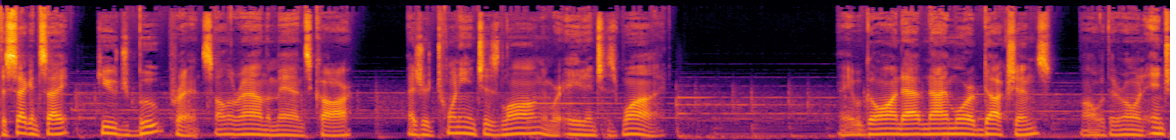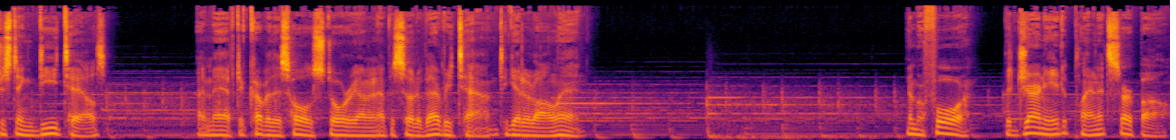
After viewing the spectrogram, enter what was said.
the second site, huge boot prints all around the man's car measured 20 inches long and were 8 inches wide. They would go on to have nine more abductions, all with their own interesting details. I may have to cover this whole story on an episode of Every Town to get it all in. Number 4 The Journey to Planet Serpo.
